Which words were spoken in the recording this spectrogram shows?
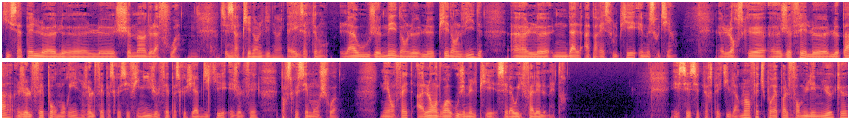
qui s'appelle le, chemin de la foi. Mmh. C'est ça. Le pied dans le vide. Exactement. Là où je mets dans le, pied dans le vide, une dalle apparaît sous le pied et me soutient. Lorsque je fais le, le, pas, je le fais pour mourir, je le fais parce que c'est fini, je le fais parce que j'ai abdiqué et je le fais parce que c'est mon choix. Mais en fait, à l'endroit où je mets le pied, c'est là où il fallait le mettre. Et c'est cette perspective-là. Mais en fait, je pourrais pas le formuler mieux que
